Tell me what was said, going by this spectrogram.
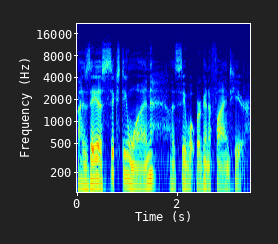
Isaiah 61. Let's see what we're going to find here.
